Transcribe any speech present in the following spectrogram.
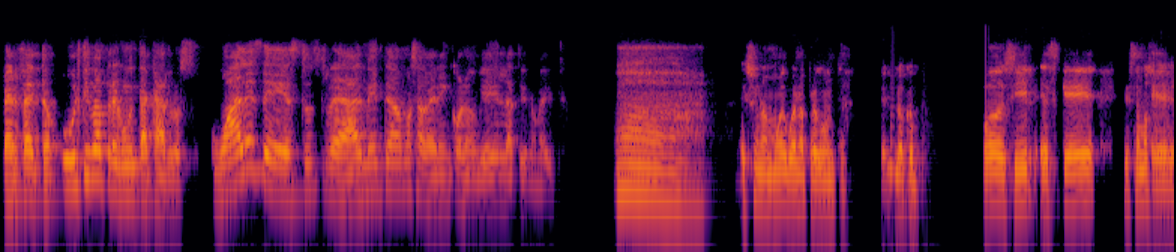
Perfecto. Última pregunta, Carlos. ¿Cuáles de estos realmente vamos a ver en Colombia y en Latinoamérica? Ah, es una muy buena pregunta. Lo que puedo decir es que estamos eh,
